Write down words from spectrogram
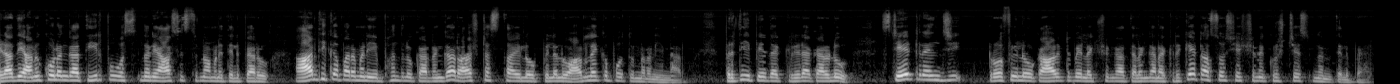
ఏడాది అనుకూలంగా తీర్పు వస్తుందని ఆశిస్తున్నామని తెలిపారు. ఆర్థికపరమైన ఇబ్బందుల కారణంగా రాష్ట్ర స్థాయిలో పిల్లలు ఆడలేకపోతున్నారని అన్నారు. ప్రతి పేద క్రీడాకారుడు స్టేట్ రేంజ్ ట్రోఫీలో ఒక ఆడటమే లక్ష్యంగా తెలంగాణ క్రికెట్ అసోసియేషన్ కృషి చేస్తుందని తెలిపారు.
